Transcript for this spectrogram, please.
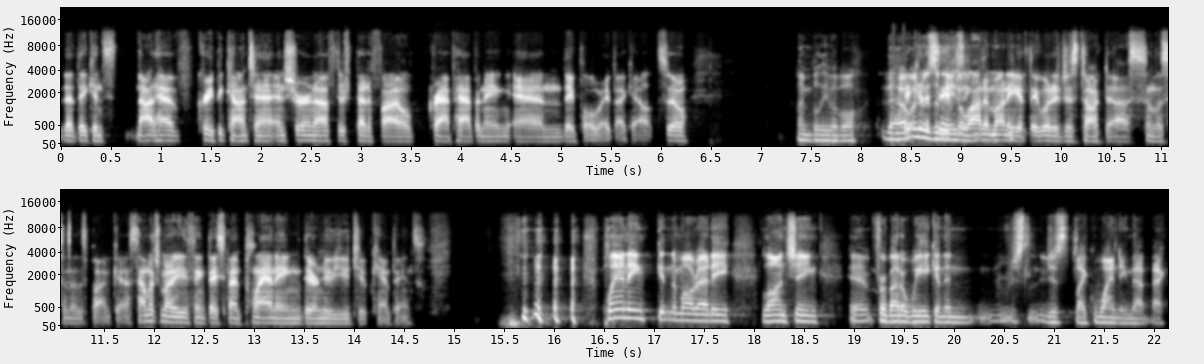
that they can not have creepy content and sure enough there's pedophile crap happening and they pull right back out. So unbelievable. That they one was saved amazing. a lot of money if they would have just talked to us and listened to this podcast. How much money do you think they spent planning their new youtube campaigns? Planning getting them all ready launching uh, for about a week and then just, just like winding that back.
